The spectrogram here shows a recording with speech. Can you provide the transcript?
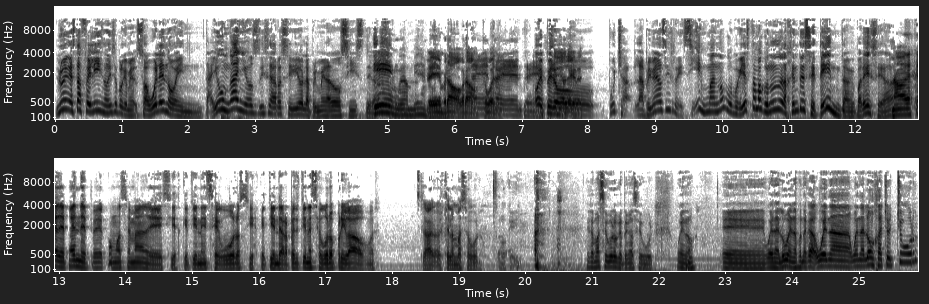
Luen está feliz, nos dice, porque me- su abuela de 91 años, dice, ha recibido la primera dosis de la... Bien, weón, bien. Bien, bravo, bravo, qué bueno. Oye, pero, pucha, la primera dosis recién, man, ¿no? Porque ya está vacunando a la gente de 70, me parece, ¿ah? No, es que depende, pe, cómo se llama, de si es que tiene seguro, si es que tiene, de repente tiene seguro privado, pues. Claro, es que es lo más seguro. Ok. es lo más seguro que tenga seguro. Bueno, eh, buena Luen, nos pone acá, buena, buena lonja, chochur.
